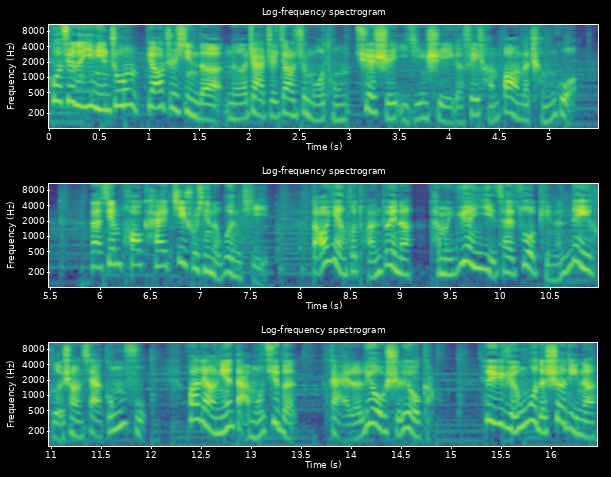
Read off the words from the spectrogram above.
过去的一年中，标志性的《哪吒之降世魔童》确实已经是一个非常棒的成果。那先抛开技术性的问题，导演和团队呢，他们愿意在作品的内核上下功夫，花两年打磨剧本，改了六十六稿。对于人物的设定呢，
